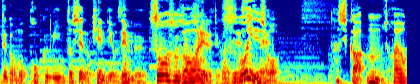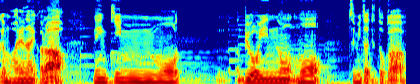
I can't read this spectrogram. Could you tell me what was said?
てかもう国民としての権利を全部。そうそうそう。奪われるって感じですねすごいでしょ確か、うん、社会保険も入れないから、年金も、病院の、もう、積み立てとか、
